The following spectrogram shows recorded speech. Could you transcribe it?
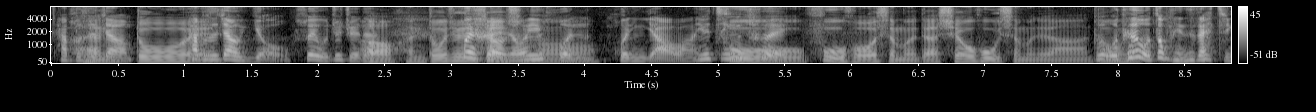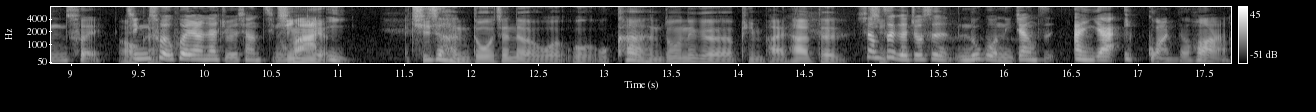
它不是叫多、欸，它不是叫油，所以我就觉得哦，很多就会是会很容易混混淆啊，因为精粹。复复活什么的，修护什么的啊。不我，可是我重点是在精粹，精粹会让人家觉得像精华液。其实很多真的，我我我看很多那个品牌，它的像这个就是，如果你这样子按压一管的话，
